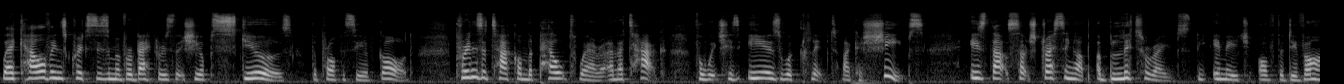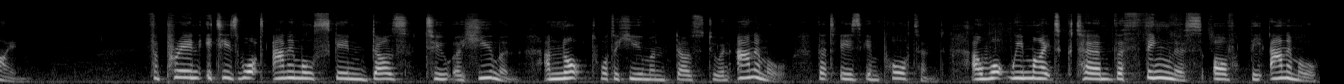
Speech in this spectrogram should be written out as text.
Where Calvin's criticism of Rebecca is that she obscures the prophecy of God, Prynne's attack on the pelt wearer, an attack for which his ears were clipped like a sheep's, is that such dressing up obliterates the image of the divine. For Prynne, it is what animal skin does to a human and not what a human does to an animal that is important. And what we might term the thingness of the animal,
